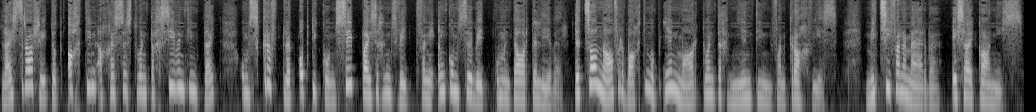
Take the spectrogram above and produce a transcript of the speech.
Luisteraars het tot 18 Augustus 2017 tyd om skriftelik op die konsepwysigingswet van die inkomstewet kommentaar te lewer. Dit sal na verwagting op 1 Maart 2019 van krag wees. Mitsi van der Merwe, SAK nuus.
